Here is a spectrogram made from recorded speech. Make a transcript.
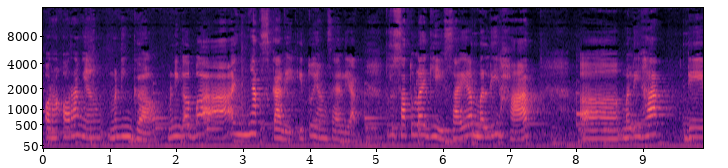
orang-orang yang meninggal. Meninggal banyak sekali. Itu yang saya lihat. Terus satu lagi saya melihat uh, melihat di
